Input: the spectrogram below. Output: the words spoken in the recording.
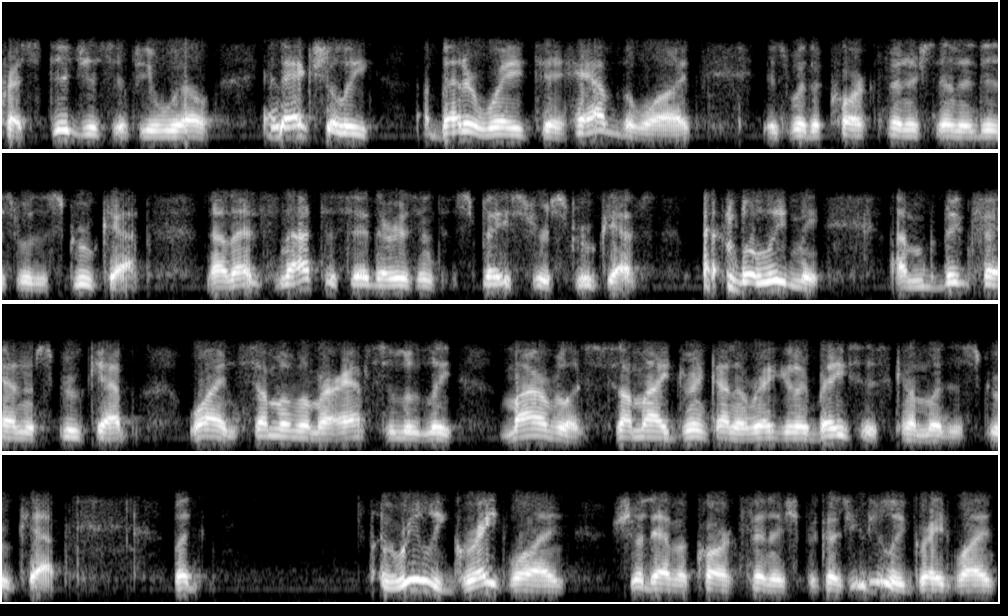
prestigious, if you will, and actually a better way to have the wine is with a cork finish than it is with a screw cap. Now, that's not to say there isn't space for screw caps. Believe me, I'm a big fan of screw cap wines. Some of them are absolutely marvelous. Some I drink on a regular basis come with a screw cap. But a really great wine should have a cork finish because usually great wines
